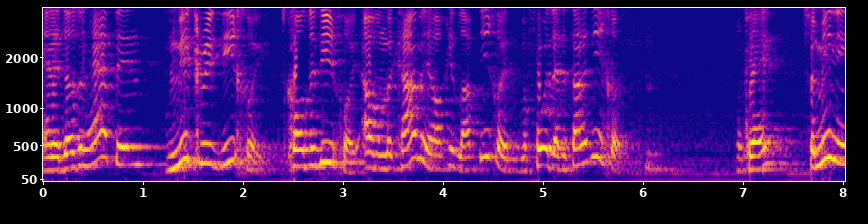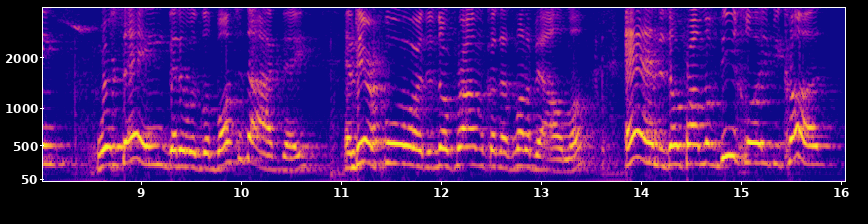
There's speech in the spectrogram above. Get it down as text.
and it doesn't happen, mikri dichoy. It's called the dichoy. Lav dichoy. Before that, it's not a dichoy. Okay? So meaning, we're saying that it was Labasa Agde, and therefore there's no problem because that's one of the Alma, and there's no problem of Dichoy because.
